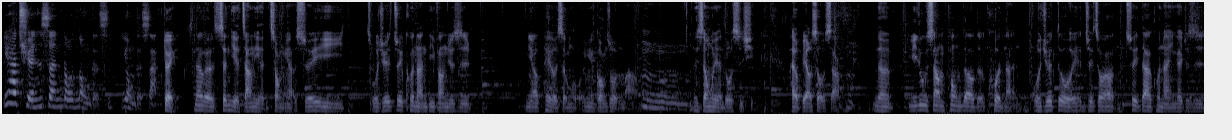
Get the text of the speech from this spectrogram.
因为他全身都弄得是用得上，对，那个身体的张力很重要，所以我觉得最困难的地方就是你要配合生活，因为工作很忙，嗯嗯嗯，生活很多事情，还有不要受伤。那一路上碰到的困难，我觉得对我而言最重要、最大的困难应该就是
